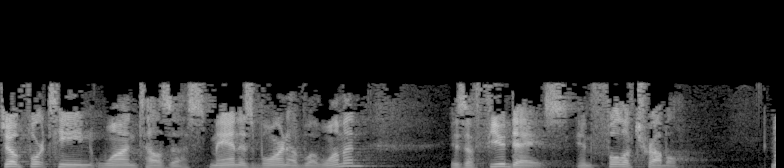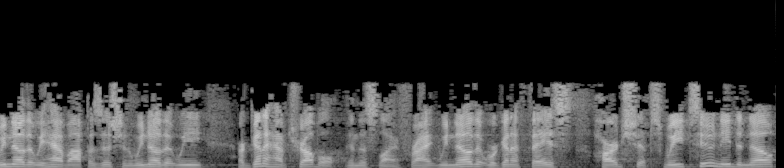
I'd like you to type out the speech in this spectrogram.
Job 14:1 tells us, "Man is born of a woman is a few days and full of trouble." We know that we have opposition. We know that we are going to have trouble in this life, right? We know that we're going to face hardships. We too need to know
